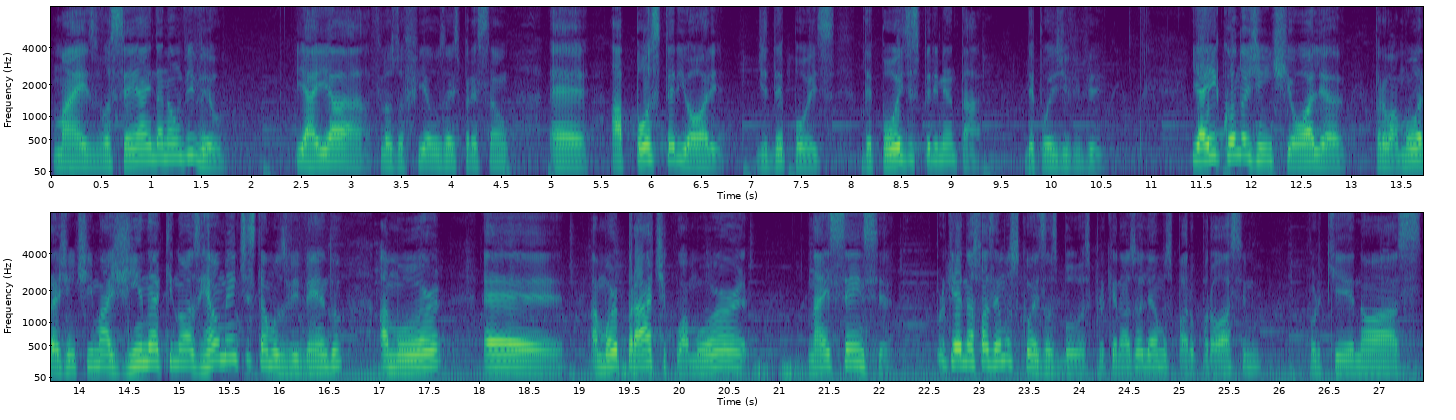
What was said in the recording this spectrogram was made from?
mas você ainda não viveu. E aí a filosofia usa a expressão é, a posteriori, de depois, depois de experimentar, depois de viver. E aí quando a gente olha para o amor, a gente imagina que nós realmente estamos vivendo amor, é, amor prático, amor na essência. Porque nós fazemos coisas boas, porque nós olhamos para o próximo, porque nós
